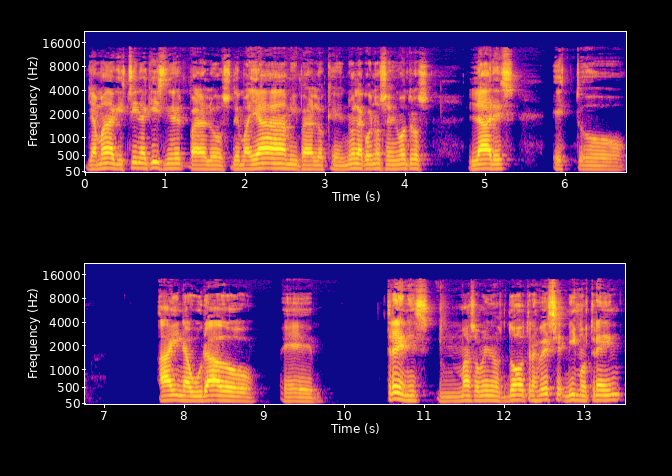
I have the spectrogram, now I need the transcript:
llamada Cristina Kirchner, para los de Miami, para los que no la conocen en otros lares, esto ha inaugurado eh, trenes, más o menos dos o tres veces, mismo tren,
